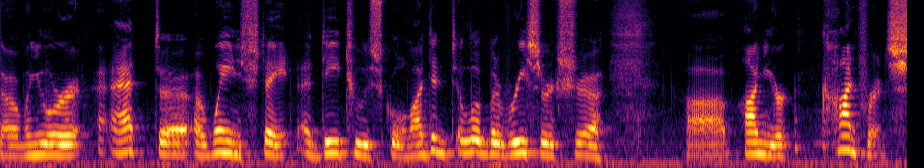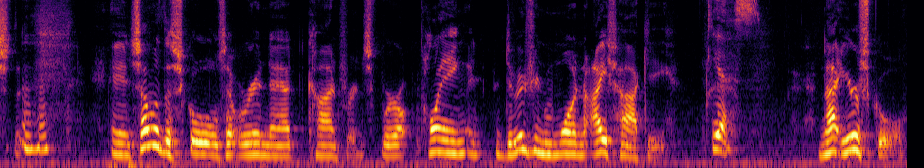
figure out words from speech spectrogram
uh, when you were at uh, Wayne State, a D2 school. I did a little bit of research uh, uh, on your conference. And some of the schools that were in that conference were playing Division One ice hockey. yes. not your school,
